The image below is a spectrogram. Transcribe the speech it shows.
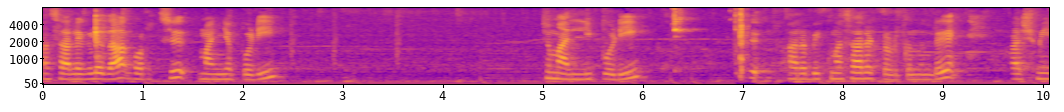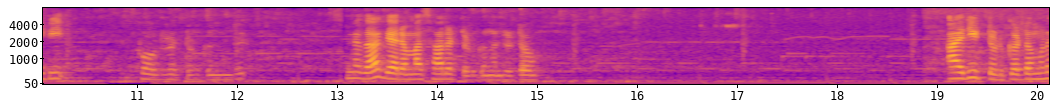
മസാലകൾ ഇതാ കുറച്ച് മഞ്ഞൾപ്പൊടി കുറച്ച് മല്ലിപ്പൊടി അറബിക് മസാല ഇട്ട് കൊടുക്കുന്നുണ്ട്. കാശ്മീരി പൗഡർ ഇട്ട് കൊടുക്കുന്നുണ്ട്. പിന്നെ ഇതാ ഗരം മസാല ഇട്ട് കൊടുക്കുന്നുണ്ട് കേട്ടോ അരി ഇട്ട് കൊടുക്കുക കേട്ടോ നമ്മൾ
